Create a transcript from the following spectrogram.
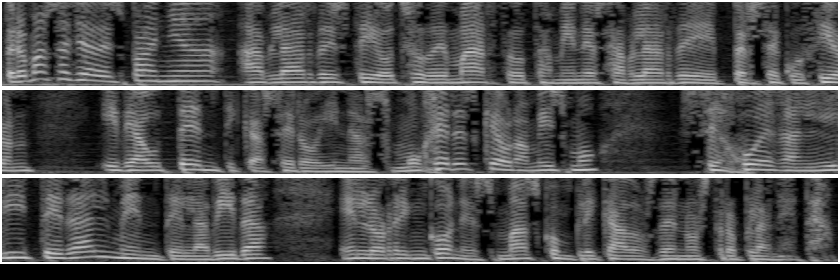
Pero más allá de España, hablar de este 8 de marzo también es hablar de persecución y de auténticas heroínas. Mujeres que ahora mismo se juegan literalmente la vida en los rincones más complicados de nuestro planeta.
